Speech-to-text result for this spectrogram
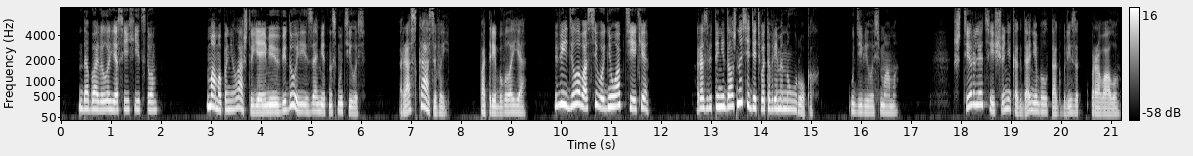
— добавила я с ехидством. Мама поняла, что я имею в виду, и заметно смутилась. «Рассказывай», — потребовала я. «Видела вас сегодня у аптеки». «Разве ты не должна сидеть в это время на уроках?» — удивилась мама. Штирлиц еще никогда не был так близок к провалу.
